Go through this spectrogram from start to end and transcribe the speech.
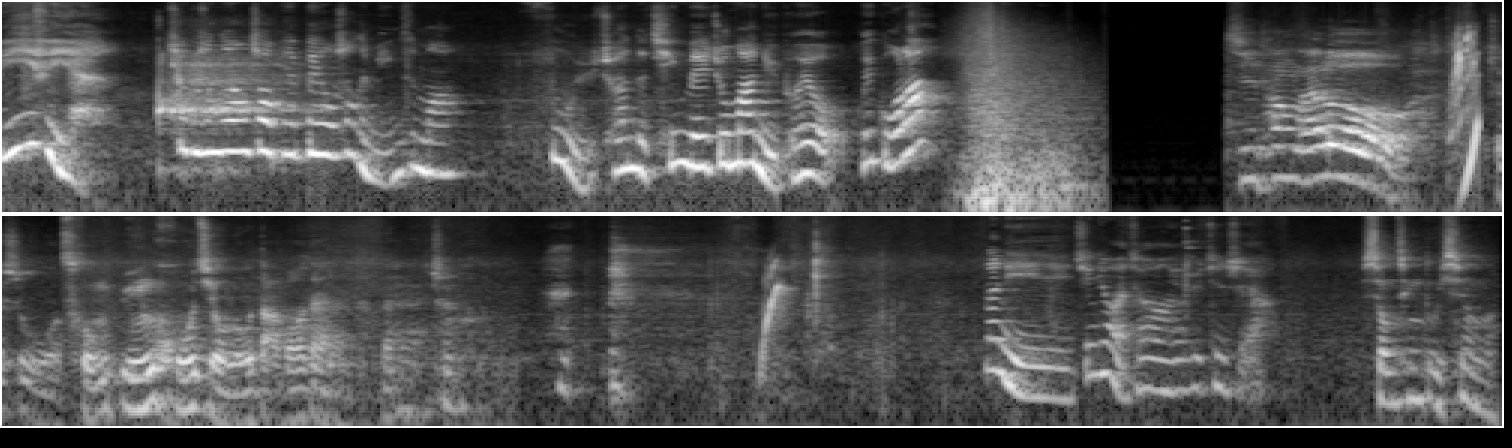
Vivian，这不是那张照片背后上的名字吗？傅宇川的青梅竹马女朋友回国啦！鸡汤来喽！这是我从云湖酒楼打包带来的，来来来，趁喝。那你今天晚上要去见谁啊？相亲对象啊！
